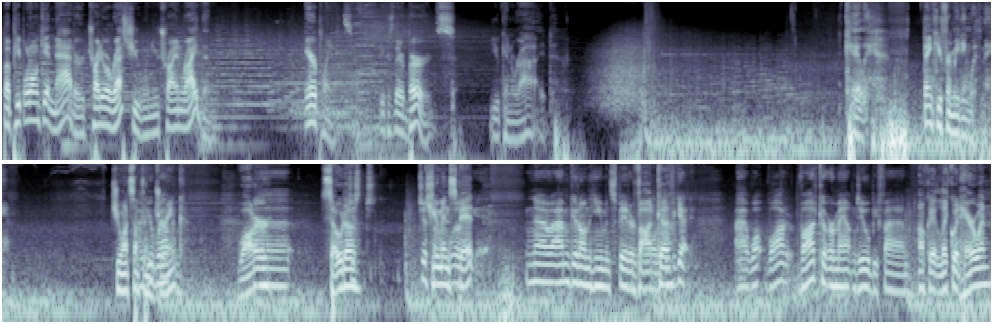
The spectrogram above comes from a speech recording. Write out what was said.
but people don't get mad or try to arrest you when you try and ride them. Airplanes, because they're birds you can ride. Kaylee, thank you for meeting with me. Do you want something you're to drink? welcome. Water? Uh, soda? just, just human well, spit? No, I'm good on the human spit or water. Vodka? If you got uh, wa- water, vodka or Mountain Dew will be fine. okay, liquid heroin?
